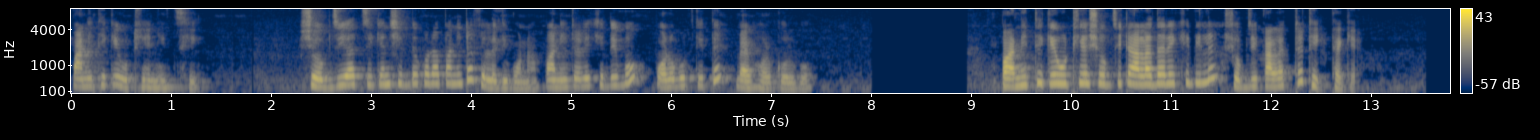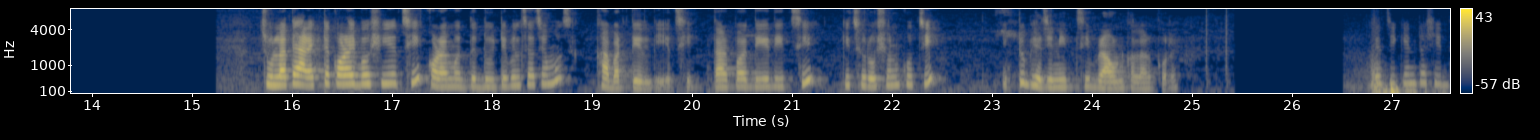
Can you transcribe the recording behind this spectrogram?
পানি থেকে উঠিয়ে নিচ্ছি। সবজি আর চিকেন সিদ্ধ করা পানিটা ফেলে দিব না। পানিটা রেখে দেব, পরবর্তীতে ব্যবহার করব। পানি থেকে উঠিয়ে সবজিটা আলাদা রেখে দিলে সবজি কালারটা ঠিক থাকে। চুলাতে আরেকটা কড়াই বসিয়েছি, কড়াইয়ের মধ্যে দুই টেবিল চা চামচ খাবার তেল দিয়েছি। তারপর দিয়ে দিচ্ছি কিছু রসুন কুচি, একটু ভেজে নিচ্ছি ব্রাউন কালার করে। যে চিকেনটা সিদ্ধ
